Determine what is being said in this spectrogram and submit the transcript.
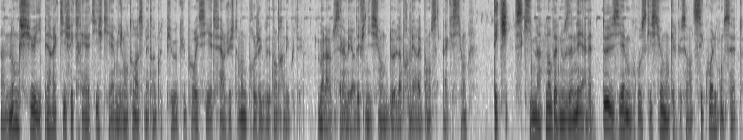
un anxieux hyperactif et créatif qui a mis longtemps à se mettre un coup de pied au cul pour essayer de faire justement le projet que vous êtes en train d'écouter. Voilà, c'est la meilleure définition de la première réponse à la question T'es qui? Ce qui maintenant va nous amener à la deuxième grosse question en quelque sorte. C'est quoi le concept?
